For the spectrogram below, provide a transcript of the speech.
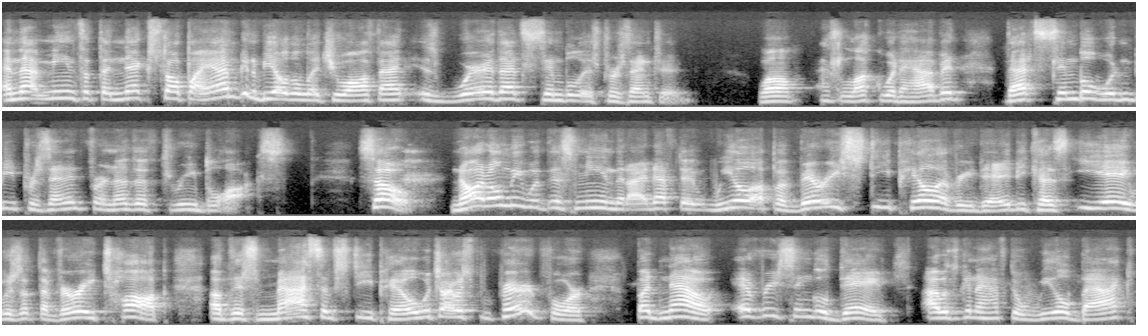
And that means that the next stop I am going to be able to let you off at is where that symbol is presented. Well, as luck would have it, that symbol wouldn't be presented for another three blocks. So not only would this mean that I'd have to wheel up a very steep hill every day because EA was at the very top of this massive steep hill, which I was prepared for, but now every single day I was going to have to wheel back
